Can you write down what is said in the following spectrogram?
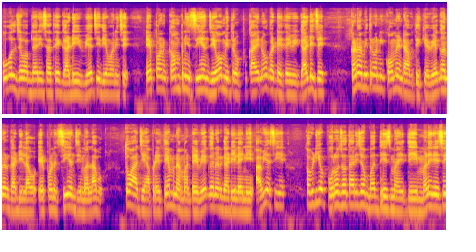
ફૂલ જવાબદારી સાથે ગાડી વેચી દેવાની છે. એ પણ કંપની સીએનજી ઓ મિત્રો, કાંઈ ન ઘટે તેવી ગાડી છે. ઘણા મિત્રોની કોમેન્ટ આવતી કે વેગનર ગાડી લાવો, એ પણ સીએનજીમાં લાવો. તો આજે આપણે તેમના માટે વેગનર ગાડી લઈને આવીએ છીએ. તો વીડિયો પૂરો જોતા રહીજો, બધી જ માહિતી મળી રહેશે.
